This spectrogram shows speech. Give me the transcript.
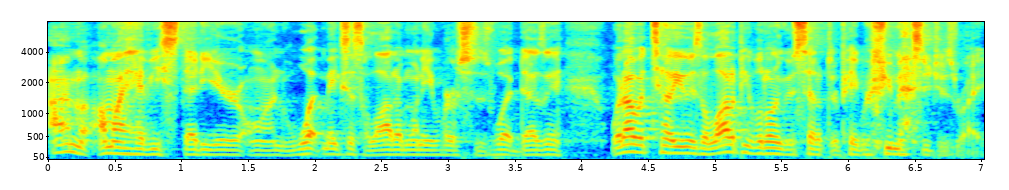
I'm, I'm a heavy studier on what makes us a lot of money versus what doesn't. What I would tell you is a lot of people don't even set up their pay-per-view messages right.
